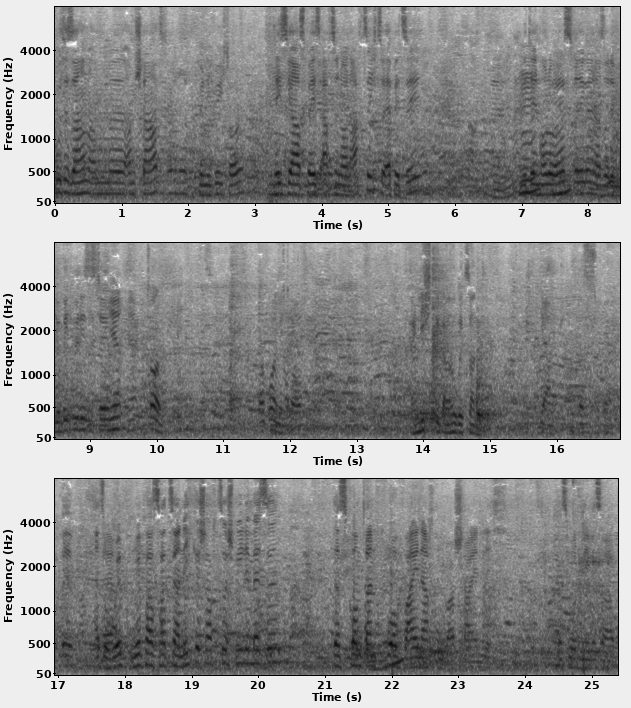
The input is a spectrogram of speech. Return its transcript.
gute Sachen am, äh, am Start. Finde ich wirklich toll. Nächstes Jahr Space 1889 zur RPC. Mit den Hollow Earth Regeln, also dem Ubiquity-System. Ja, ja. Toll. Freue ich mich drauf. Ein Lichtblick am Horizont. Ja, das ist super. Äh, Also Rip, Rippers hat es ja nicht geschafft zur Spielemesse. Das kommt dann vor Weihnachten wahrscheinlich. Das wurde mir gesagt.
